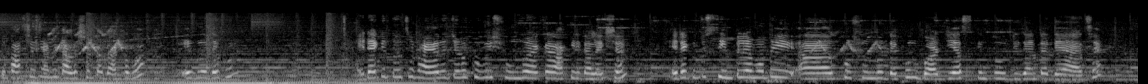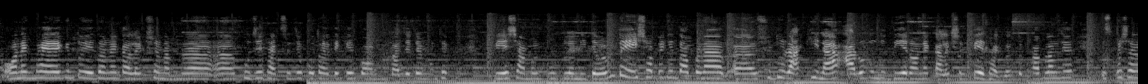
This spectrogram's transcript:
তো ফার্স্টে যে আমি কালেকশনটা দেখাবো, এগুলো দেখুন। এটা কিন্তু হচ্ছে ভাইয়াদের জন্য খুবই সুন্দর একটা রাখির কালেকশন এটা কিন্তু সিম্পলের মধ্যেই খুব সুন্দর দেখুন গর্জিয়াস কিন্তু ডিজাইনটা দেয়া আছে। অনেক ভাইয়ারা কিন্তু এই ধরনের কালেকশন আপনারা খুঁজে থাকছে যে কোথায় থেকে কম বাজেটের মধ্যে বিয়ের সামগ্রীগুলো নিতে পারবেন। তো এই শপে কিন্তু আপনারা শুধু রাখি না, আরও কিন্তু বিয়ের অনেক কালেকশন পেয়ে থাকবেন। তো ভাবলাম যে স্পেশাল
